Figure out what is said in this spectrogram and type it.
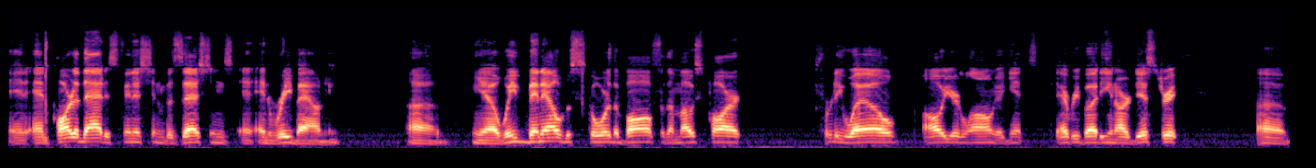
and and part of that is finishing possessions and, and rebounding. Um, you know, we've been able to score the ball for the most part pretty well all year long against everybody in our district. Um,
